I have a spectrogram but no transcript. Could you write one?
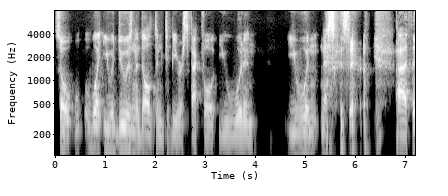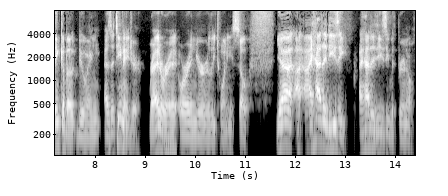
so what you would do as an adult and to be respectful, you wouldn't, you wouldn't necessarily uh, think about doing as a teenager, right? Or, mm-hmm. or in your early 20s. So yeah, I, I had it easy. I had it easy with Bruno.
